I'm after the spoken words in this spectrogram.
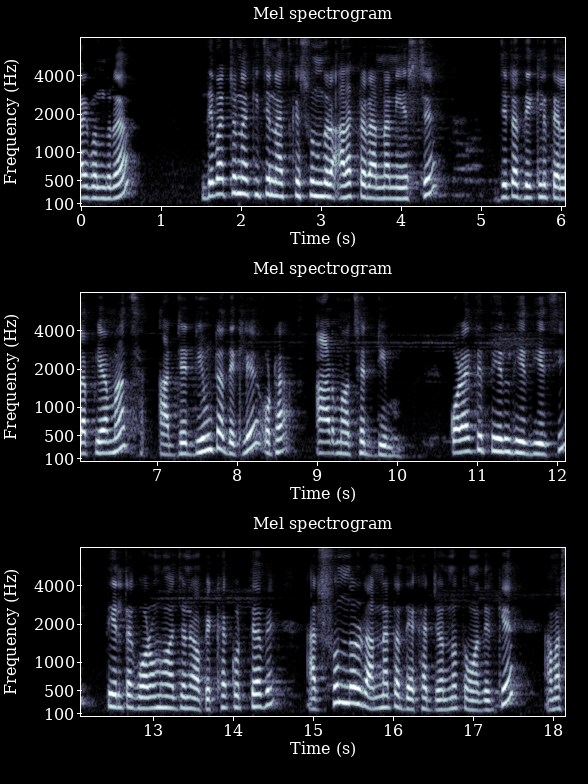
হাই বন্ধুরা। দেবার্চনা কিচেন আজকে সুন্দর আর একটা রান্না নিয়ে এসছে, যেটা দেখলে তেলাপিয়া মাছ আর যে ডিমটা দেখলে ওটা আর মাছের ডিম। কড়াইতে তেল দিয়ে দিয়েছি, তেলটা গরম হওয়ার জন্য অপেক্ষা করতে হবে আর সুন্দর রান্নাটা দেখার জন্য তোমাদেরকে আমার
